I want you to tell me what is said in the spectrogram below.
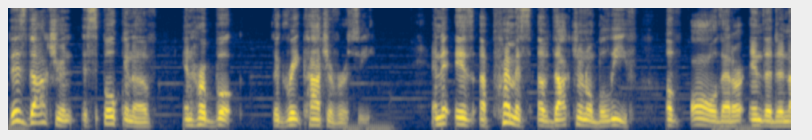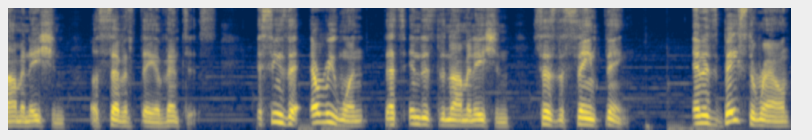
This doctrine is spoken of in her book, The Great Controversy, and it is a premise of doctrinal belief of all that are in the denomination of Seventh day Adventists. It seems that everyone that's in this denomination says the same thing, and it's based around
